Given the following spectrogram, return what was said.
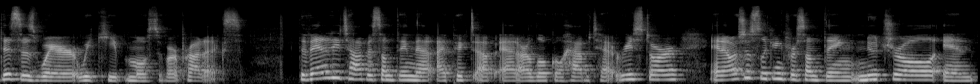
This is where we keep most of our products. The vanity top is something that I picked up at our local Habitat Restore and I was just looking for something neutral and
